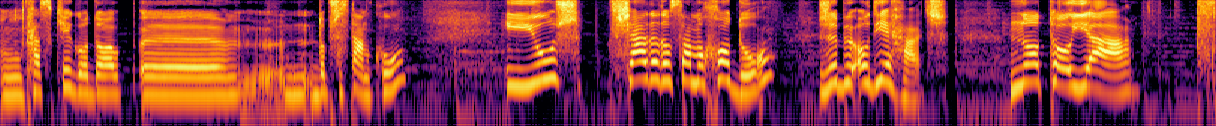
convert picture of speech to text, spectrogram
mm, Haskiego do, y, do przystanku i już wsiada do samochodu, żeby odjechać. No to ja z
